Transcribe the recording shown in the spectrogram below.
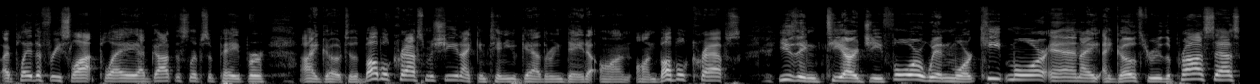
I play the free slot play. I've got the slips of paper. I go to the bubble craps machine. I continue gathering data on, on bubble craps using TRG4, win more, keep more. And I, I go through the process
